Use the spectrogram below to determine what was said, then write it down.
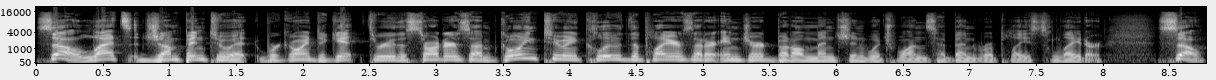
So let's jump into it. We're going to get through the starters. I'm going to include the players that are injured, but I'll mention which ones have been replaced later. So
